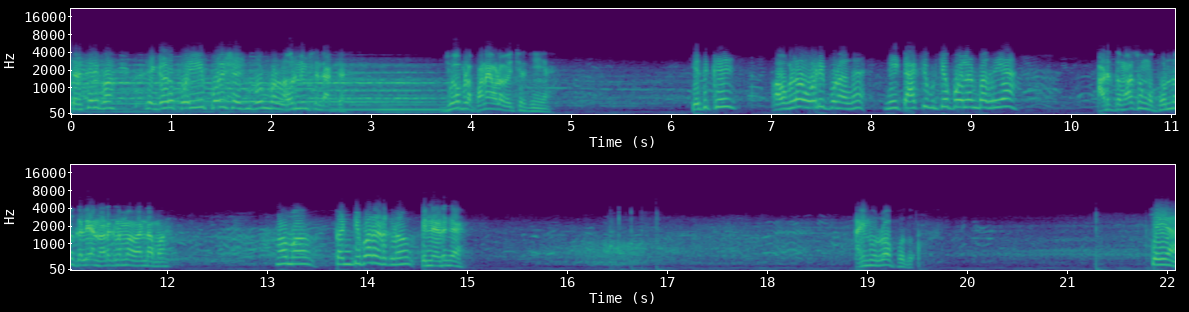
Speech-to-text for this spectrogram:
சரி சரிப்பா. எங்காவது போய் போலீஸ் ஸ்டேஷன் ஃபோன் ஒரு பண்ணலாம். நிமிஷம் டாக்டர் ஜோப்ல பணம் எவ்வளவு வச்சிருக்கீங்க? எதுக்கு? அவங்களா ஓடி போனாங்க. நீ டாக்ஸி பிடிச்சே போயிடலான்னு பாக்குறியா? அடுத்த மாசம் உங்க பொண்ணு கல்யாணம் நடக்கணுமா வேண்டாமா? ஆமா கண்டிப்பா நடக்கணும். பின்ன எடுங்க. ஐநூறு ரூபா போதும். சரியா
